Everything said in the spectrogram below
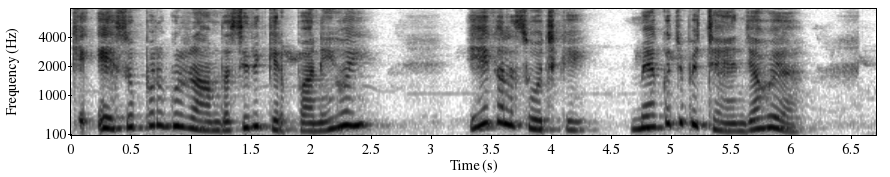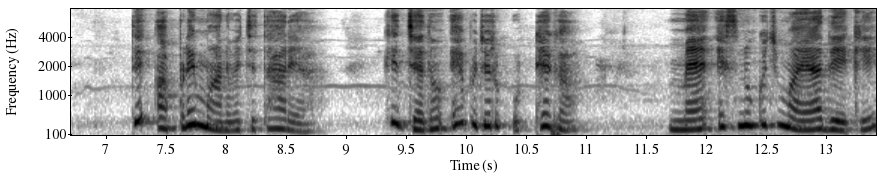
ਕਿ ਇਸ ਉੱਪਰ ਗੁਰੂ ਰਾਮਦਾਸ ਜੀ ਦੀ ਕਿਰਪਾ ਨਹੀਂ ਹੋਈ, ਇਹ ਗੱਲ ਸੋਚ ਕੇ ਮੈਂ ਕੁਝ ਬੇਚੈਨ ਜਿਹਾ ਹੋਇਆ ਤੇ ਆਪਣੇ ਮਨ ਵਿੱਚ ਧਾਰਿਆ ਕਿ ਜਦੋਂ ਇਹ ਬਜ਼ੁਰਗ ਉੱਠੇਗਾ ਮੈਂ ਇਸ ਨੂੰ ਕੁਝ ਮਾਇਆ ਦੇ ਕੇ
